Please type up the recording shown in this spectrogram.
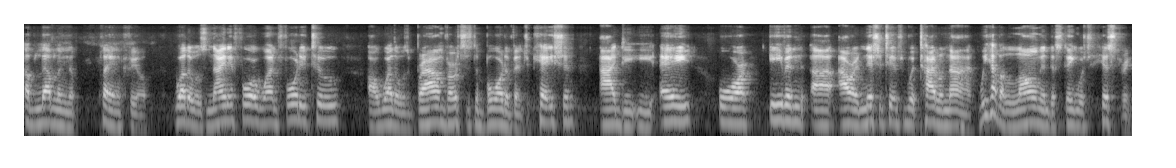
of leveling the playing field, whether it was 94 142 or whether it was Brown versus the Board of Education, IDEA, or even uh, our initiatives with Title IX. We have a long and distinguished history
